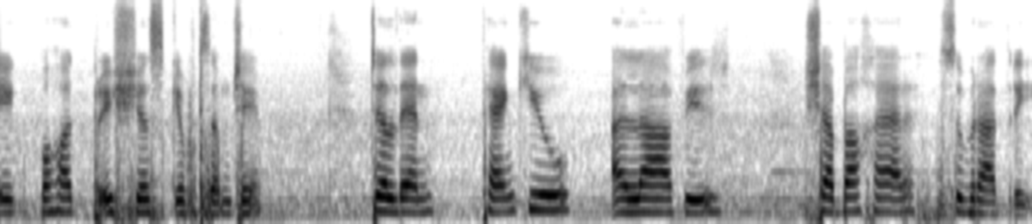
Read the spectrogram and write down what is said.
एक बहुत प्रेशियस गिफ्ट समझें। चल देन थैंक यू अल्लाह हाफिज़ शबा खैर शुभ रात्रि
